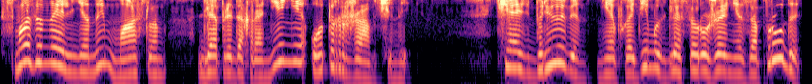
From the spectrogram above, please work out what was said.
смазанные льняным маслом для предохранения от ржавчины. Часть бревен, необходимых для сооружения запруды,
